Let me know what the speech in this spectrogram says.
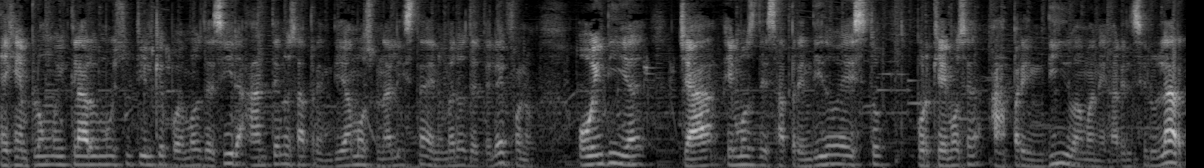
Ejemplo muy claro y muy sutil que podemos decir, antes nos aprendíamos una lista de números de teléfono, hoy día ya hemos desaprendido esto porque hemos aprendido a manejar el celular.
